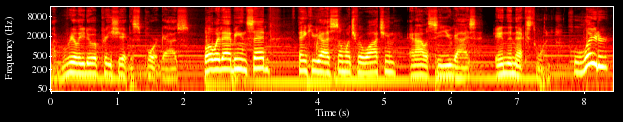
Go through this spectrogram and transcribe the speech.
I really do appreciate the support, guys. But with that being said, thank you guys so much for watching, and I will see you guys in the next one. Later!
